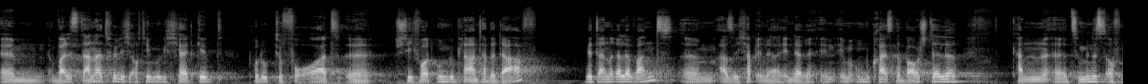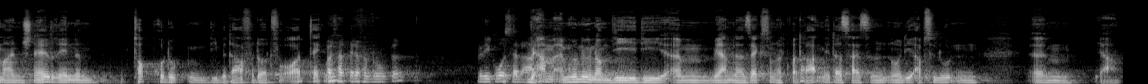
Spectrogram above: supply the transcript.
ähm, weil es dann natürlich auch die Möglichkeit gibt, Produkte vor Ort, äh, Stichwort ungeplanter Bedarf, wird dann relevant. Ähm, also ich habe in der, in der, in, im Umkreis eine Baustelle, kann äh, zumindest auf meinen schnell drehenden Top-Produkten die Bedarfe dort vor Ort decken. Was habt ihr da für Produkte? Oder wie groß der Laden? Wir haben im Grunde genommen die, die ähm, wir haben da 600 Quadratmeter, das heißt, sind nur die absoluten ähm, ja,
